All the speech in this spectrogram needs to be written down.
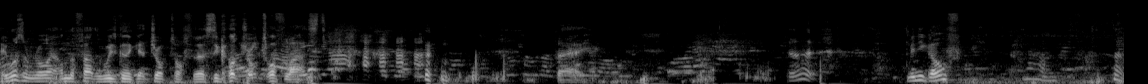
He wasn't right on the fact that we was going to get dropped off first and got dropped off last. there. Right. Mini golf? No. No.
